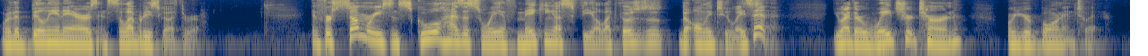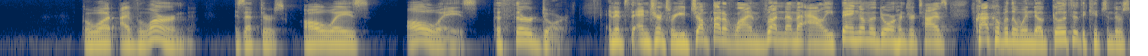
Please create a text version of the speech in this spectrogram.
where the billionaires and celebrities go through. And for some reason, school has this way of making us feel like those are the only two ways in. You either wait your turn or you're born into it. But what I've learned is that there's always, always the third door. And it's the entrance where you jump out of line, run down the alley, bang on the door 100 times, crack open the window, go through the kitchen. There's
